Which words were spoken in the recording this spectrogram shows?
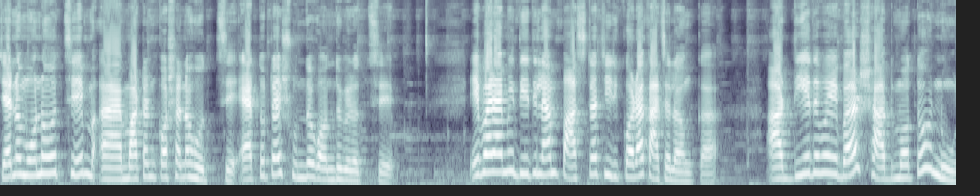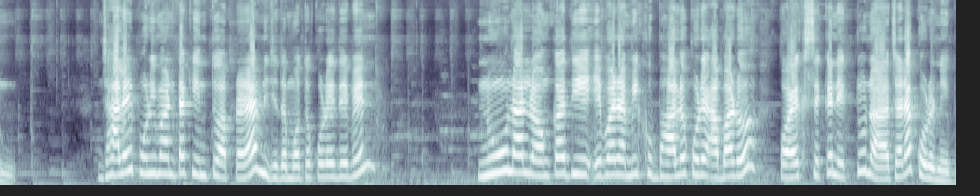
যেন মনে হচ্ছে মাটন কষানো হচ্ছে। এতটাই সুন্দর গন্ধ বেরোচ্ছে। এবার আমি দিয়ে দিলাম পাঁচটা চিরকড়া কাঁচা লঙ্কা। আর দিয়ে দেবো এবার স্বাদ মতো নুন। ঝালের পরিমাণটা কিন্তু আপনারা নিজেদের মতো করে দেবেন। নুন আর লঙ্কা দিয়ে এবার আমি খুব ভালো করে আবারও কয়েক সেকেন্ড একটু নাড়াচাড়া করে নেব।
